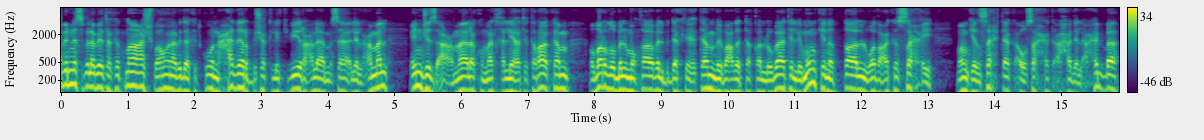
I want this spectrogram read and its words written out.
بالنسبة لبيتك 12 فهنا بدك تكون حذر بشكل كبير على مسائل العمل. انجز أعمالك وما تخليها تتراكم. وبرضو بالمقابل بدك تهتم ببعض التقلبات اللي ممكن تطال وضعك الصحي. ممكن صحتك أو صحة أحد الأحبة.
